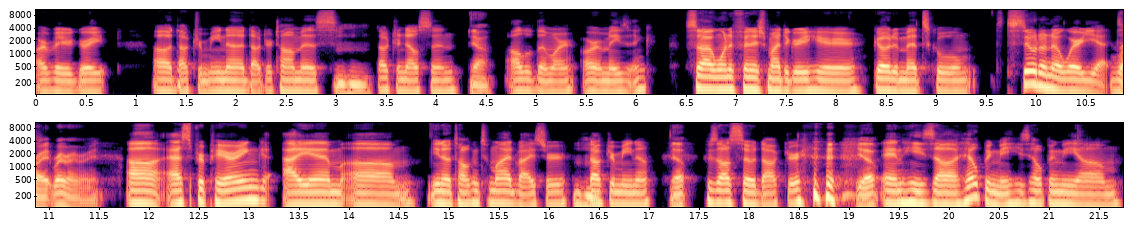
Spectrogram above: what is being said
are very great. uh, Dr. Mina, Dr. Thomas, hmm Dr. Nelson. Yeah. All of them are are amazing. So I want to finish my degree here, go to med school. Still don't know where yet. Right, right, right, right. Uh, as preparing, I am, um, you know, talking to my advisor, Mhm. Dr. Mina, Yep. who's also a doctor, Yep. and he's uh helping me. He's helping me, um,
